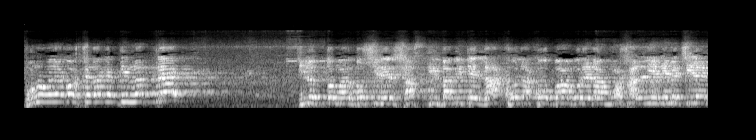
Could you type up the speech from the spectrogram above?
পনেরোই আগস্টের আগের দিন রাত্রে তিলোত্তমার দোষীদের শাস্তির দাবিতে লাখো লাখো মা বোনেরা মশাল নিয়ে নেমেছিলেন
